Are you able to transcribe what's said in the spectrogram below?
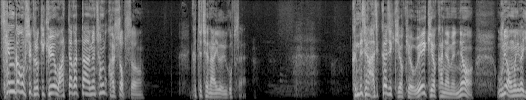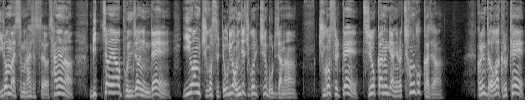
생각 없이 그렇게 교회 왔다 갔다 하면 천국 갈 수 없어. 그때 제 나이가 일곱 살. 근데 제가 아직까지 기억해요. 왜 기억하냐면요. 우리 어머니가 이런 말씀을 하셨어요. 상현아, 믿져야 본전인데 이왕 죽었을 때 우리가 언제 죽을지 모르잖아. 죽었을 때 지옥 가는 게 아니라 천국 가자. 그런데 너가 그렇게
